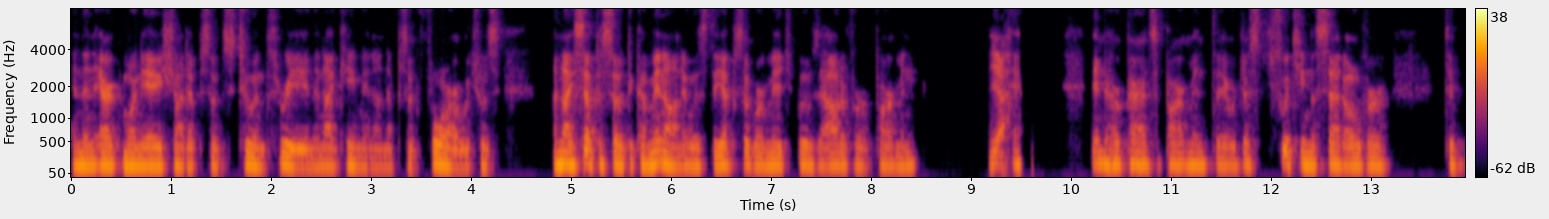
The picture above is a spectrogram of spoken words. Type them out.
and then Eric Moynier shot episodes two and three, and then I came in on episode four, which was a nice episode to come in on. It was the episode where Midge moves out of her apartment, yeah, into her parents' apartment. They were just switching the set over to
